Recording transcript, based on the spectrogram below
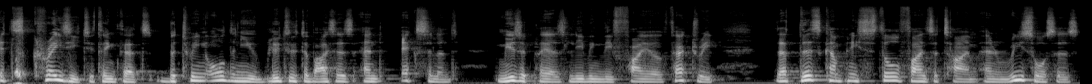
It's crazy to think that between all the new Bluetooth devices and excellent music players leaving the FiiO factory, that this company still finds the time and resources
